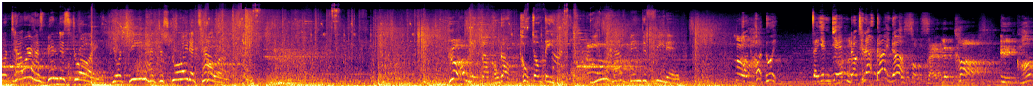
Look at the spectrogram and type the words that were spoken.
Your tower has been destroyed. Your team has destroyed a tower. เฮ้อ ป้อมเลนกลางของเราถูกโจมตี You have been defeated. ขอโทษด้วย ใจเย็นๆ เราชนะได้นะ ส่องแสงยังข้าอีกครั้ง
